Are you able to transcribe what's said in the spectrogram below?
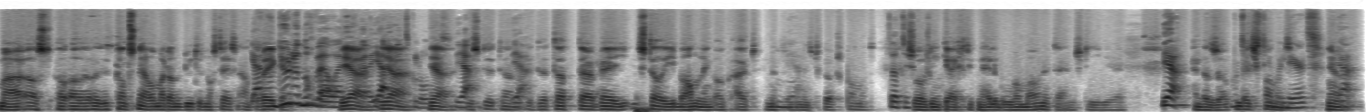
Maar als, uh, het kan snel, maar dan duurt het nog steeds een aantal weken. Ja, dan duurt het nog wel even. Ja, ja, ja dat klopt. Ja, dus de, dan, Dat, dat, daarbij stel je je behandeling ook uit. En dat is natuurlijk ook spannend. Dat is Bovendien krijg je natuurlijk een heleboel hormonen tijdens die... Uh, ja. En dat is ook een beetje spannend. Ja.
